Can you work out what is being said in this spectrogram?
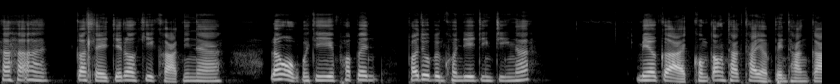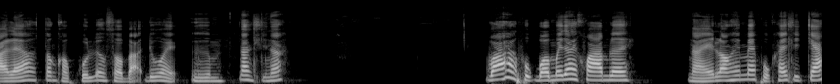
ฮ่าฮ่าก็เซจิโร่ขี้ขาดนี่นะแล่วอกไปทีเพราะเป็นเพราะดูเป็นคนดีจริง ๆ นะมีโอกาสคงต้องทักทายอย่างเป็นทางการแล้ว ต้องขอบคุณเรื่องโซบะด้วย อืม นั่นสินะ ว้าผูกบอลไม่ได้ความเลย ไหนลองให้แม่ผูกให้สิจ๊ะ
